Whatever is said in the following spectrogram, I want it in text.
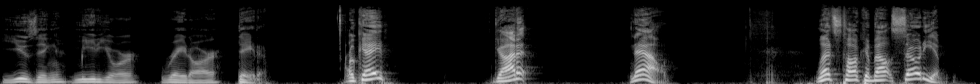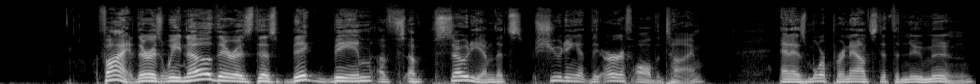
using meteor radar data. Okay? Got it? Now, let's talk about sodium. Fine. There is, we know there is this big beam of, of sodium that's shooting at the earth all the time and is more pronounced at the new moon.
